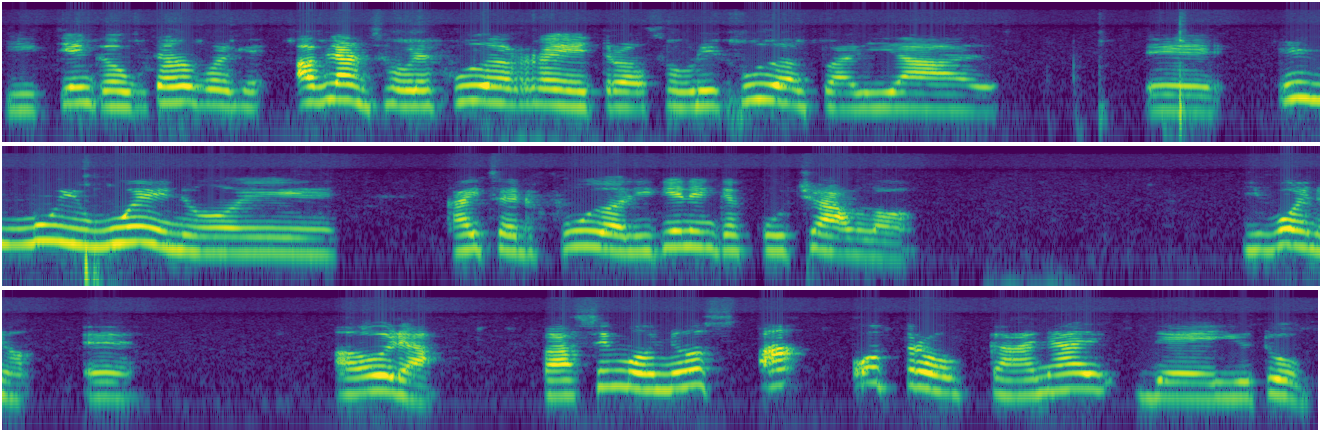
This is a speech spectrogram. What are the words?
Y tienen que gustarlo porque hablan sobre fútbol retro, sobre fútbol actualidad. Eh, es muy bueno eh, Kaiser Fútbol y tienen que escucharlo. Y bueno, eh, ahora pasémonos a otro canal de YouTube,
